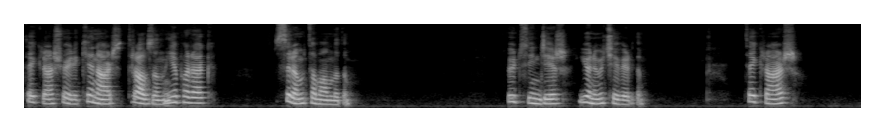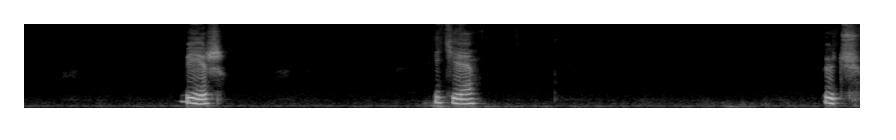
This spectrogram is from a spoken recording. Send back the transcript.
Tekrar şöyle kenar trabzanını yaparak sıramı tamamladım. 3 zincir yönümü çevirdim. Tekrar 1 2 3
